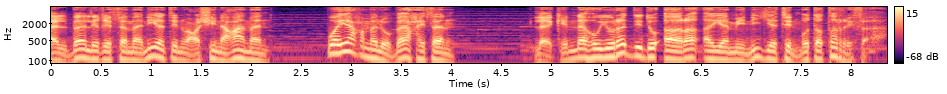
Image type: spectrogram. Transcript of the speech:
البالغ 28 عاما ويعمل باحثا لكنه يردد آراء يمينية متطرفة.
